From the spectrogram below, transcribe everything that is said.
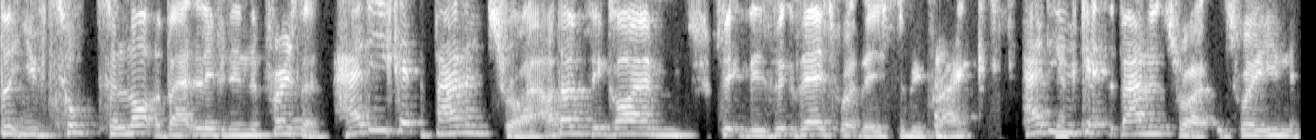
but you've talked a lot about living in the present. How do you get the balance right? I don't think I am particularly successful at this, to be frank. How do you get the balance right between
